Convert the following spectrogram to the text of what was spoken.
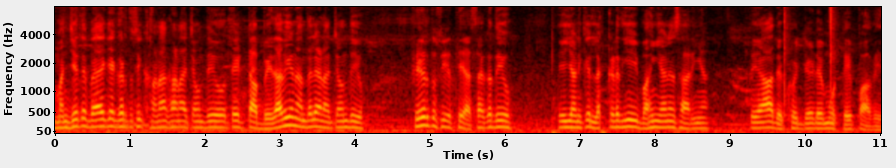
ਮੰਜੇ ਤੇ ਬਹਿ ਕੇ ਅਗਰ ਤੁਸੀਂ ਖਾਣਾ ਖਾਣਾ ਚਾਹੁੰਦੇ ਹੋ ਤੇ ਢਾਬੇ ਦਾ ਵੀ ਆਨੰਦ ਲੈਣਾ ਚਾਹੁੰਦੇ ਹੋ, ਫਿਰ ਤੁਸੀਂ ਇੱਥੇ ਆ ਸਕਦੇ ਹੋ। ਇਹ ਯਾਨੀ ਕਿ ਲੱਕੜ ਦੀਆਂ ਹੀ ਬਾਹੀਆਂ ਨੇ ਸਾਰੀਆਂ। ਤੇ ਆਹ ਦੇਖੋ ਏਡੇ ਏਡੇ ਮੋਟੇ ਪਾਵੇ।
